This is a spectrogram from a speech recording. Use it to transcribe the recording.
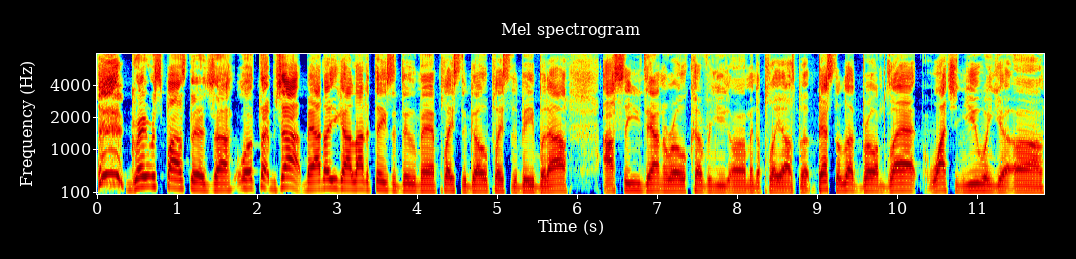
Great response there, Ja. Well, th- Ja, man, I know you got a lot of things to do, man. Place to go, place to be. But I'll I'll see you down the road covering you um in the playoffs. But best of luck, bro. I'm glad watching you and your um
